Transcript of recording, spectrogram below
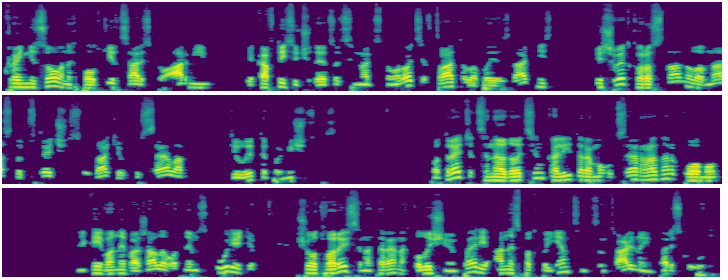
українізованих полків царської армії, яка в 1917 році втратила боєздатність і швидко розтанула внаслідок втечі солдатів у села ділити поміщення. По-третє, це недооцінка лідерами УЦР Раднаркому, який вони вважали одним з урядів, що утворився на теренах колишньої імперії, а не спадкоємцем центральної імперської уряду.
